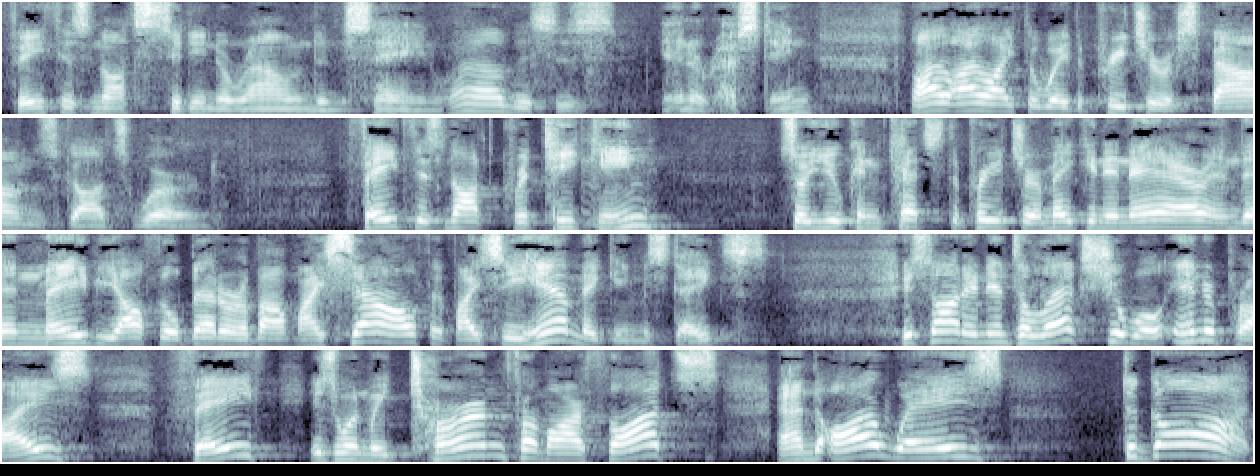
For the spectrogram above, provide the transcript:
Faith is not sitting around and saying, well, this is interesting. I, I like the way the preacher expounds God's word. Faith is not critiquing, so you can catch the preacher making an error, and then maybe I'll feel better about myself if I see him making mistakes. It's not an intellectual enterprise. Faith is when we turn from our thoughts and our ways to God.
